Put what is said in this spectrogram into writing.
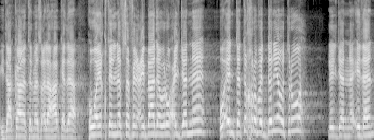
إذا كانت المسألة هكذا هو يقتل نفسه في العبادة ويروح الجنة وأنت تخرب الدنيا وتروح للجنة. اذا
